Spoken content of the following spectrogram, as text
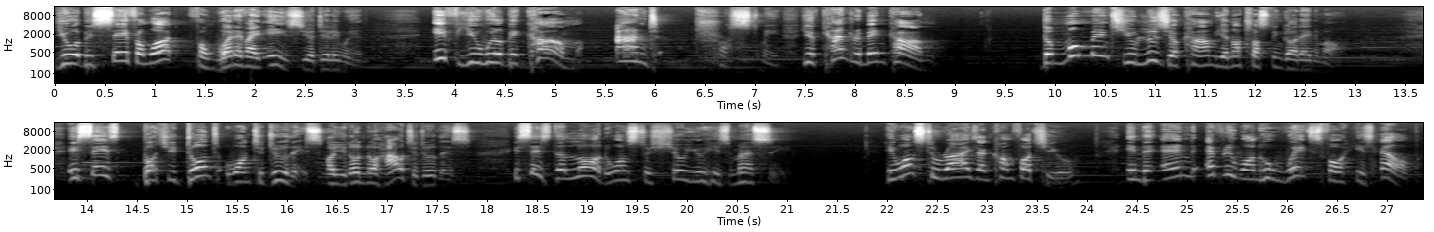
you will be saved from what? From whatever it is you're dealing with. If you will be calm and trust me, you can't remain calm. The moment you lose your calm, you're not trusting God anymore. It says, but you don't want to do this, or you don't know how to do this. It says, the Lord wants to show you his mercy. He wants to rise and comfort you. In the end, everyone who waits for his help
